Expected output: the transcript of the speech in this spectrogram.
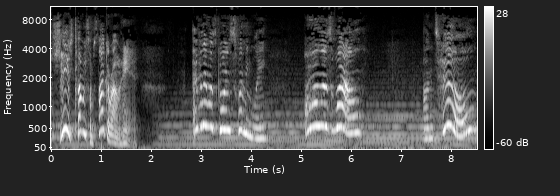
she's coming some slack around here. Everything was going swimmingly, all is well, until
